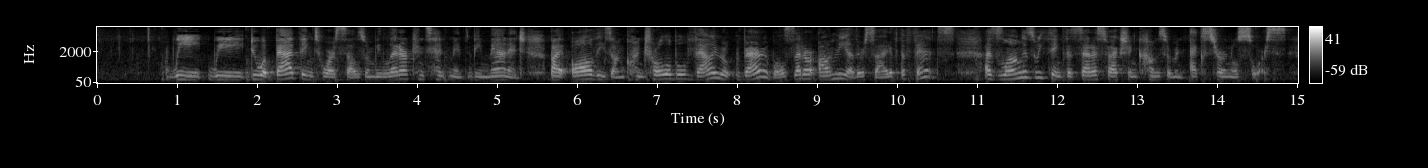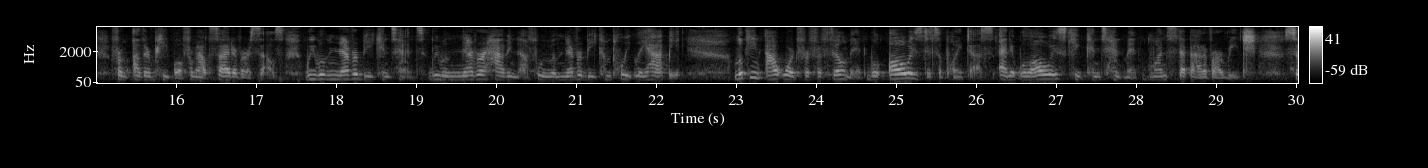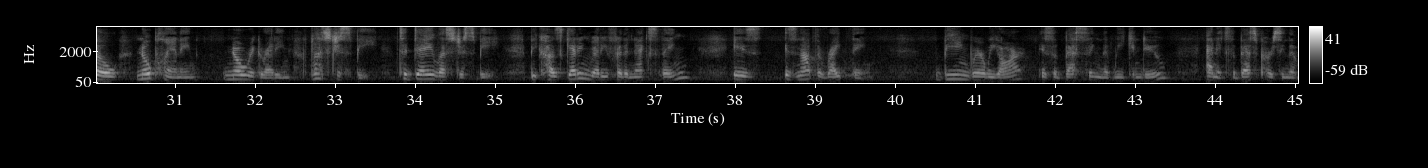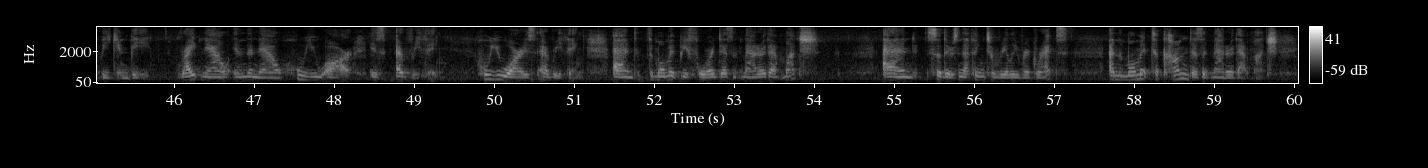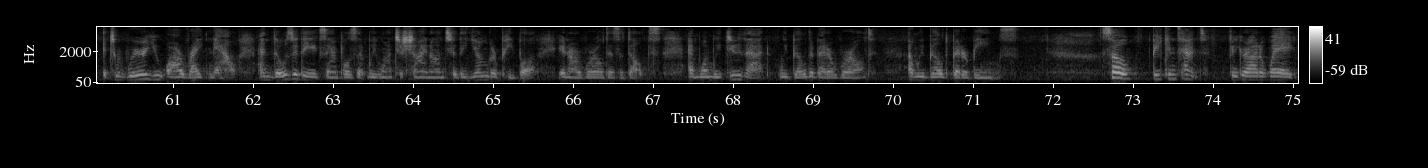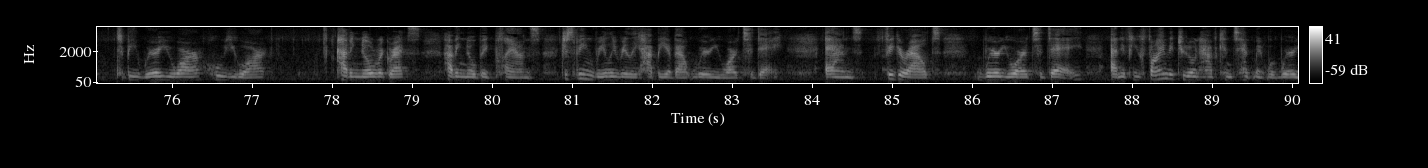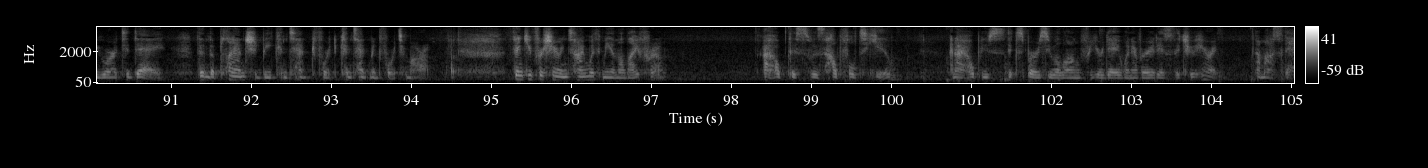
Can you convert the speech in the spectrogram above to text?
we we do a bad thing to ourselves when we let our contentment be managed by all these uncontrollable value, variables that are on the other side of the fence. As long as we think that satisfaction comes from an external source, from other people, from outside of ourselves, we will never be content. We will never have enough. We will never be completely happy looking outward for fulfillment will always disappoint us and it will always keep contentment one step out of our reach. So, no planning, no regretting. Let's just be. Today, let's just be. Because getting ready for the next thing is, is not the right thing. Being where we are is the best thing that we can do, and it's the best person that we can be right now, in the now, who you are is everything. Who you are is everything. And the moment before doesn't matter that much. And so there's nothing to really regret. And the moment to come doesn't matter that much. It's where you are right now. And those are the examples that we want to shine on to the younger people in our world as adults. And when we do that, we build a better world and we build better beings. So be content. Figure out a way to be where you are, who you are, having no regrets, having no big plans, just being really, really happy about where you are today. And figure out where you are today. And if you find that you don't have contentment with where you are today, then the plan should be content for contentment for tomorrow. Thank you for sharing time with me in the life room. I hope this was helpful to you, and I hope you, it spurs you along for your day whenever it is that you hear it. Namaste.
